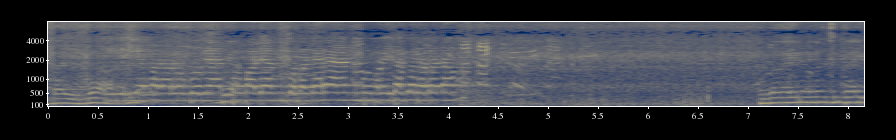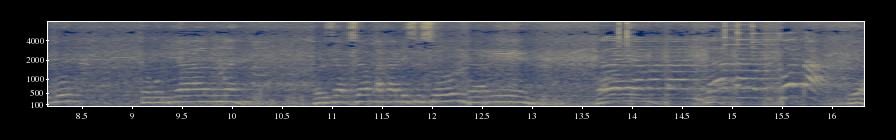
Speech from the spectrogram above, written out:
Baik, ya. ini dia para rombongan Iya. pemadam kebakaran pemerintah Kota Batam. Berbagai undangan juga ikut. Kemudian bersiap-siap akan disusul dari Kecamatan Batam Kota. Ya,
